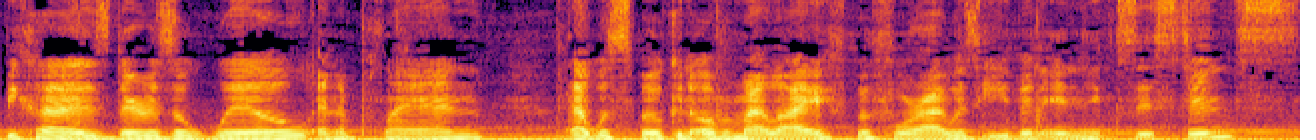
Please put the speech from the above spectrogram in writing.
because there is a will and a plan that was spoken over my life before I was even in existence.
